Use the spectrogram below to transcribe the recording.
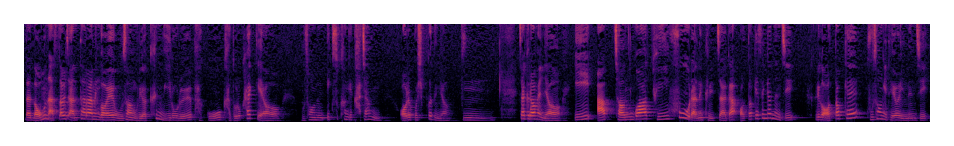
나 너무 낯설지 않다라는 거에 우선 우리가 큰 위로를 받고 가도록 할게요. 우선은 익숙한 게 가장 어렵고 싶거든요. 음. 자, 그러면요. 이 앞, 전과 뒤, 후라는 글자가 어떻게 생겼는지, 그리고 어떻게 구성이 되어 있는지,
